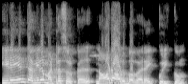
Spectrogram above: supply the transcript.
இடையன் தவிர மற்ற சொற்கள் நாடாளுபவரை குறிக்கும்.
